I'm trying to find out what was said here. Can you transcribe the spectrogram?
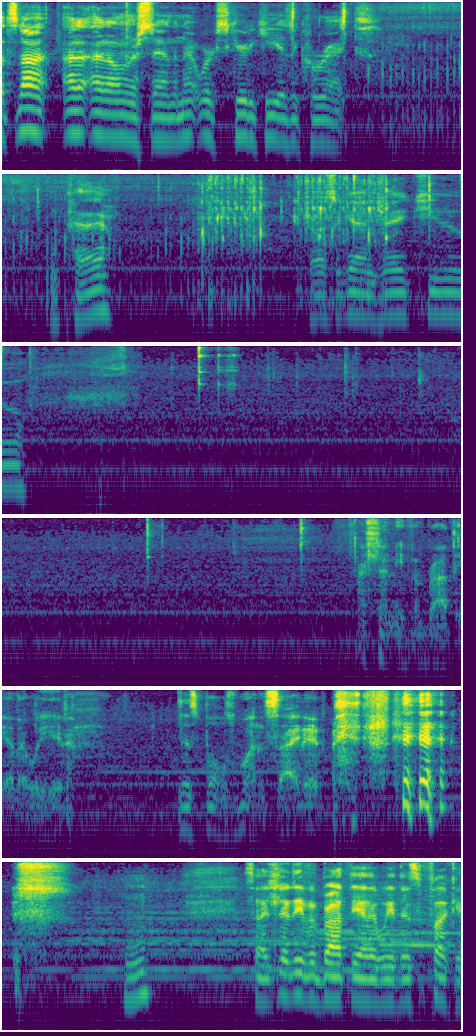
it's not. I, I don't understand. The network security key isn't correct. Okay. Try this again. JQ. I shouldn't even brought the other weed. This one-sided. Hmm? so I shouldn't even brought the other weed. This fucking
